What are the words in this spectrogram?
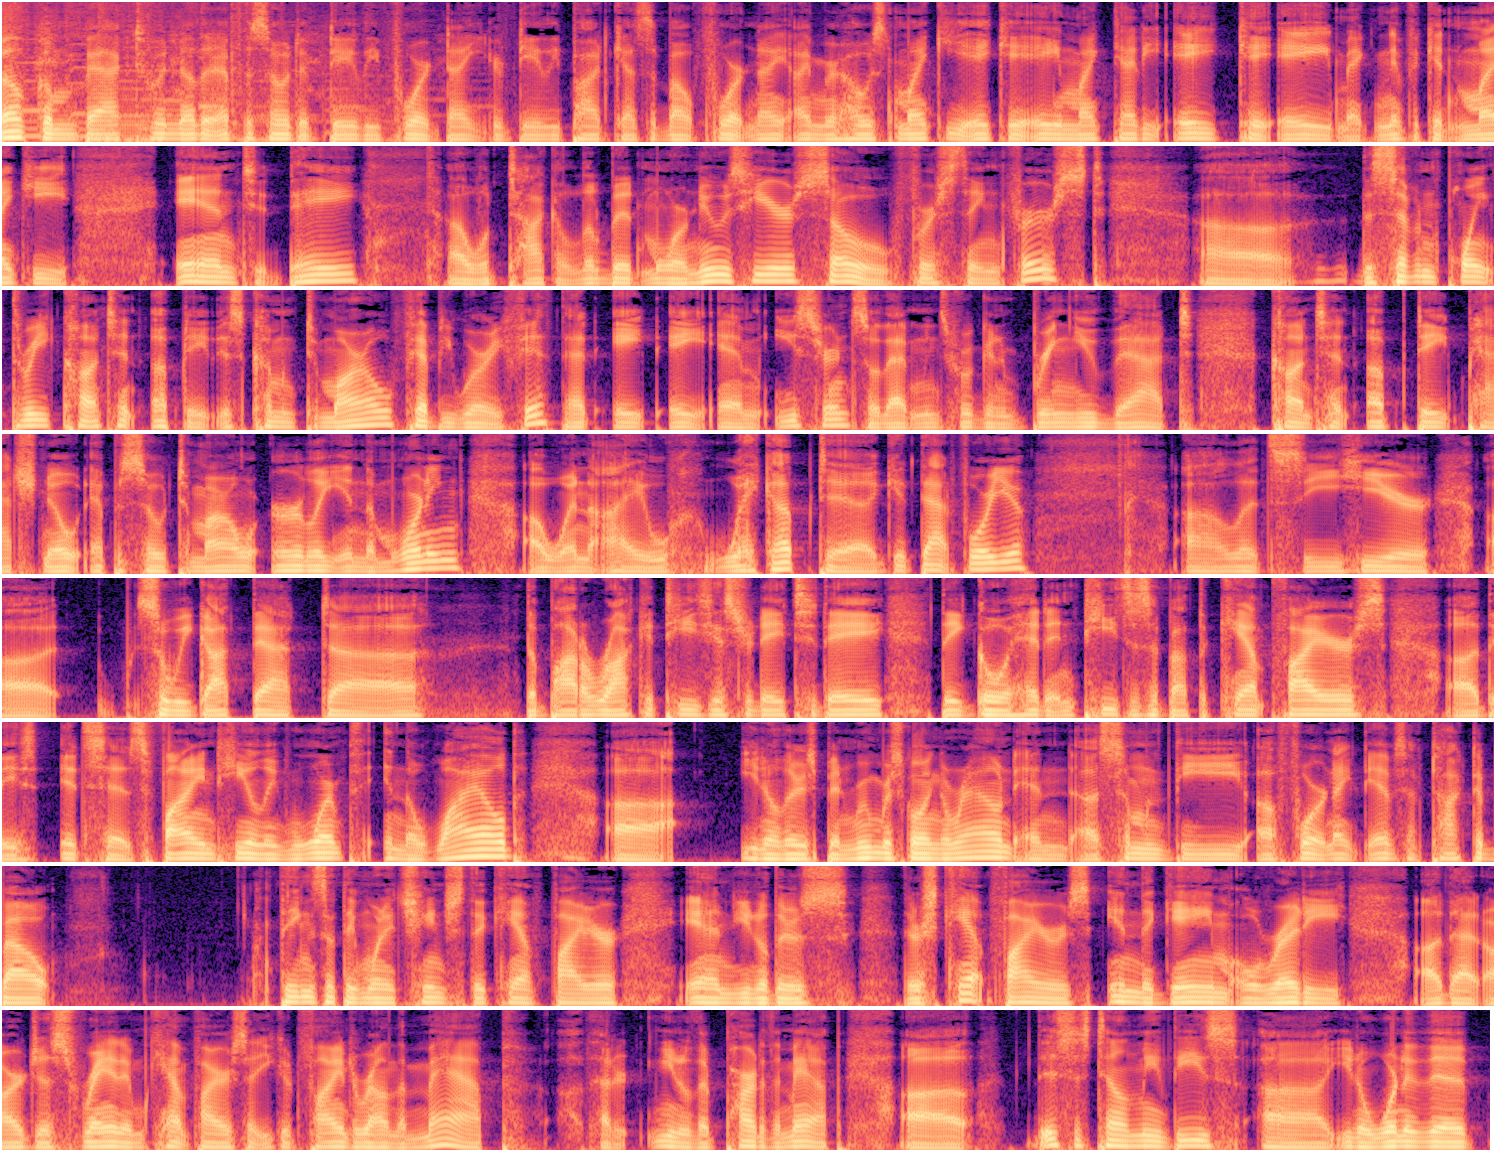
Welcome back to another episode of Daily Fortnite, your daily podcast about Fortnite. I'm your host, Mikey, aka Mike Daddy, aka Magnificent Mikey. And today uh, we'll talk a little bit more news here. So, first thing first, uh, the 7.3 content update is coming tomorrow, February 5th at 8 a.m. Eastern. So that means we're going to bring you that content update patch note episode tomorrow early in the morning uh, when I wake up to get that for you. Uh, let's see here. Uh, so we got that uh, the bottle rocket tease yesterday. Today they go ahead and tease us about the campfires. Uh, they it says find healing warmth in the wild. Uh, you know, there's been rumors going around, and uh, some of the Fortnite devs have talked about things that they want to change to the campfire and you know there's there's campfires in the game already uh, that are just random campfires that you could find around the map uh, that are you know they're part of the map uh, this is telling me these uh, you know one of the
